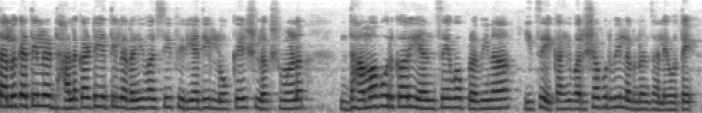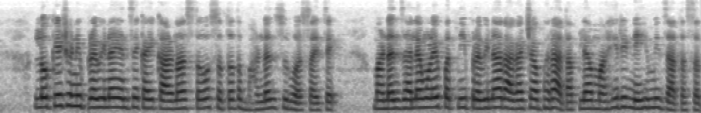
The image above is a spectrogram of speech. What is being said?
तालुक्यातील ढालकाटी येथील रहिवासी फिर्यादी लोकेश लक्ष्मण धामापूरकर यांचे व प्रवीणा हिचे काही वर्षापूर्वी लग्न झाले होते. लोकेश आणि प्रवीणा यांचे काही कारणास्तव सतत भांडण सुरू असायचे. भांडण झाल्यामुळे पत्नी प्रवीणा रागाच्या भरात आपल्या माहेरी नेहमी जात असत.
